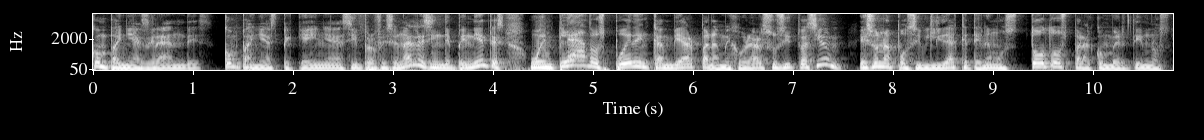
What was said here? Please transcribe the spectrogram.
compañías grandes, compañías pequeñas y profesionales independientes o empleados pueden cambiar para mejorar su situación. Es una posibilidad que tenemos todos para convertirnos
